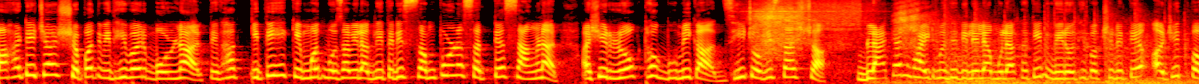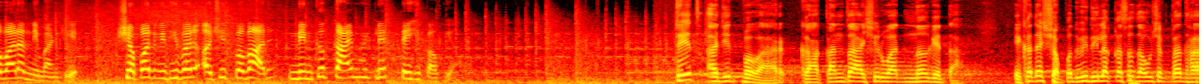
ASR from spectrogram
पहाटेच्या शपथविधीवर बोलणार तेव्हा कितीही किंमत मोजावी लागली तरी संपूर्ण सत्य सांगणार अशी रोखठोक भूमिका झी चोवीस तासच्या ब्लॅक अँड व्हाईटमध्ये दिलेल्या मुलाखतीत विरोधी पक्षनेते अजित पवारांनी मांडली आहे. शपथविधीवर अजित पवार नेमकं काय म्हटले तेही पाहूया. तेच अजित पवार काकांचा आशीर्वाद न घेता एखाद्या शपथविधीला कसं जाऊ शकतात हा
